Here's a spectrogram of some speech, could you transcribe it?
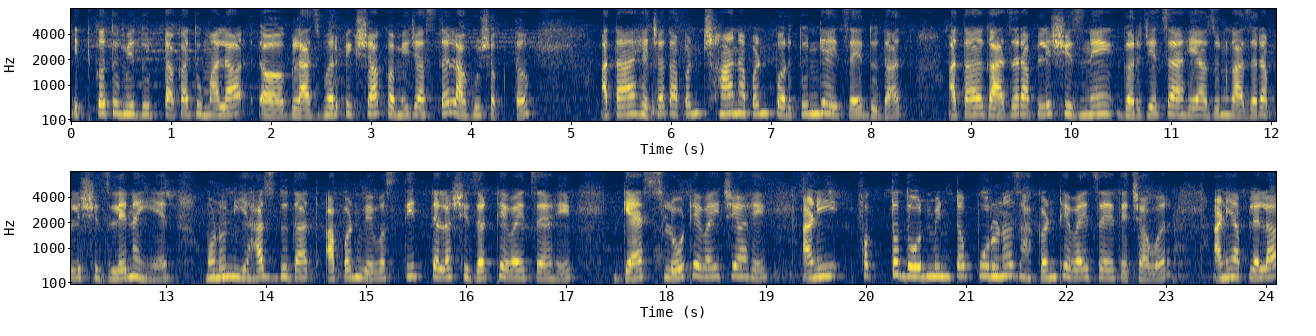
इतकं तुम्ही दूध टाका तुम्हाला ग्लासभरपेक्षा कमी जास्त लागू शकतं. आता ह्याच्यात आपण छान आपण परतून घ्यायचं आहे दुधात. आता गाजर आपले शिजणे गरजेचं आहे. अजून गाजर आपले शिजले नाही आहेत म्हणून ह्याच दुधात आपण व्यवस्थित त्याला शिजत ठेवायचं आहे. गॅस स्लो ठेवायची आहे आणि फक्त दोन मिनटं पूर्ण झाकण ठेवायचं आहे त्याच्यावर. आणि आपल्याला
